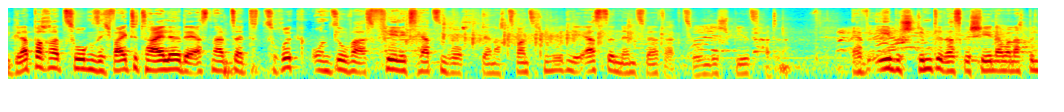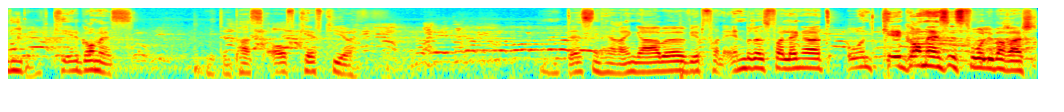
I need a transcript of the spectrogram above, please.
Die Gladbacher zogen sich weite Teile der ersten Halbzeit zurück und so war es Felix Herzenbruch, der nach 20 Minuten die erste nennenswerte Aktion des Spiels hatte. RWE bestimmte das Geschehen aber nach Belieben. Kiel Gomez mit dem Pass auf Kevkir. Dessen Hereingabe wird von Endres verlängert und Kiel Gomez ist wohl überrascht,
